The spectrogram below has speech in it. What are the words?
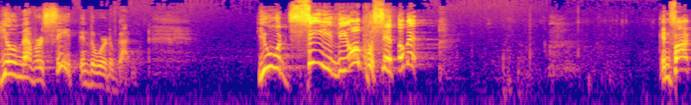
You'll never see it in the Word of God. You would see the opposite of it. In fact,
